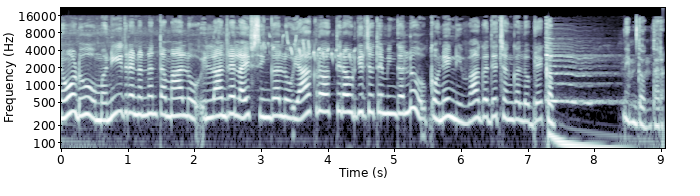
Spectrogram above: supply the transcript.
ನೋಡು ಮನಿ ಇದ್ರೆ ನನ್ನಂತ ಮಾಲು ಇಲ್ಲಾಂದ್ರೆ ಲೈಫ್ ಸಿಂಗಲ್ಲು ಯಾಕ್ರೋ ಆಗ್ತೀರಾ ಹುಡ್ಗಿರ್ ಜೊತೆ ಮಿಂಗಲ್ಲು ಕೊನೆಗೆ ನೀವಾಗದೆ ಚಂಗಲ್ಲು ಬ್ರೇಕಪ್ ನಿಮ್ದೊಂಥರ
